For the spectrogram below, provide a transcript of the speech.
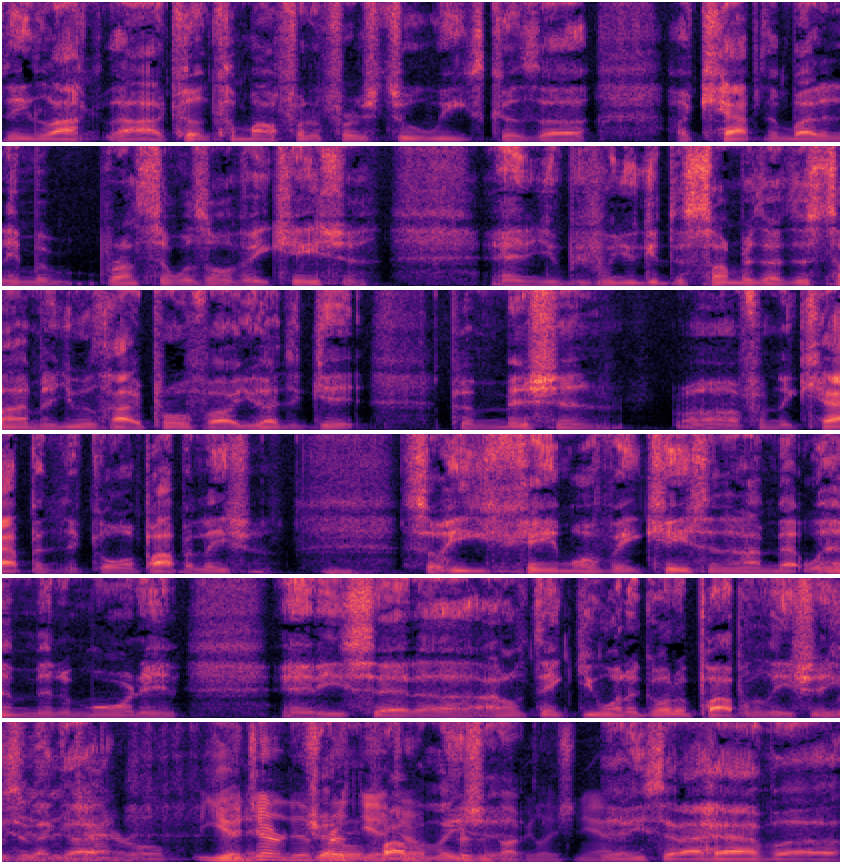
they locked. Uh, I couldn't come out for the first two weeks because uh, a captain by the name of Brunson was on vacation, and you before you get to Somers at this time, and you was high profile, you had to get permission uh, from the captain to go on population. So he came off vacation, and I met with him in the morning, and he said, uh, "I don't think you want to go to population." He Which said, is "I the got general unit. general, The prison- yeah, general population. population, yeah. he said, "I have uh,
